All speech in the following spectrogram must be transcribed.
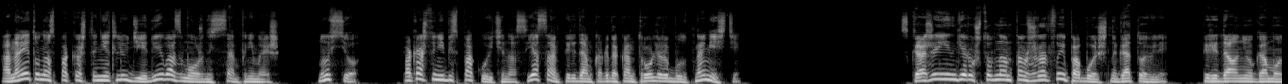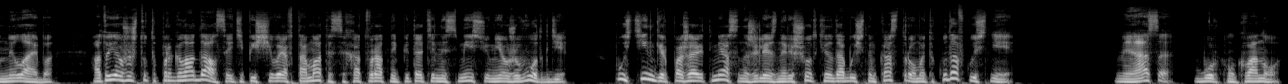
А на это у нас пока что нет людей, да и возможности, сам понимаешь. Ну все. Пока что не беспокойте нас. Я сам передам, когда контроллеры будут на месте. Скажи Ингеру, чтобы нам там жратвы побольше наготовили, передал неугомонный Лайба. А то я уже что-то проголодался, эти пищевые автоматы с их отвратной питательной смесью у меня уже вот где. Пусть Ингер пожарит мясо на железной решетке над обычным костром. Это куда вкуснее. «Мясо?» — буркнул Квано.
